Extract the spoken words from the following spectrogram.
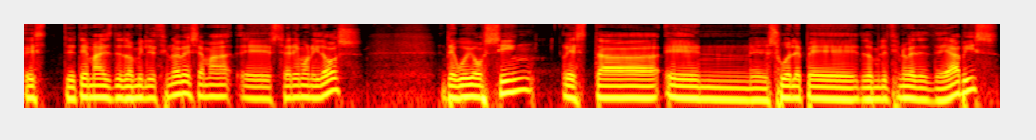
Este tema es de 2019, se llama eh, Ceremony 2, The Way of Sing. Está en eh, su LP de 2019 de The Abyss.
